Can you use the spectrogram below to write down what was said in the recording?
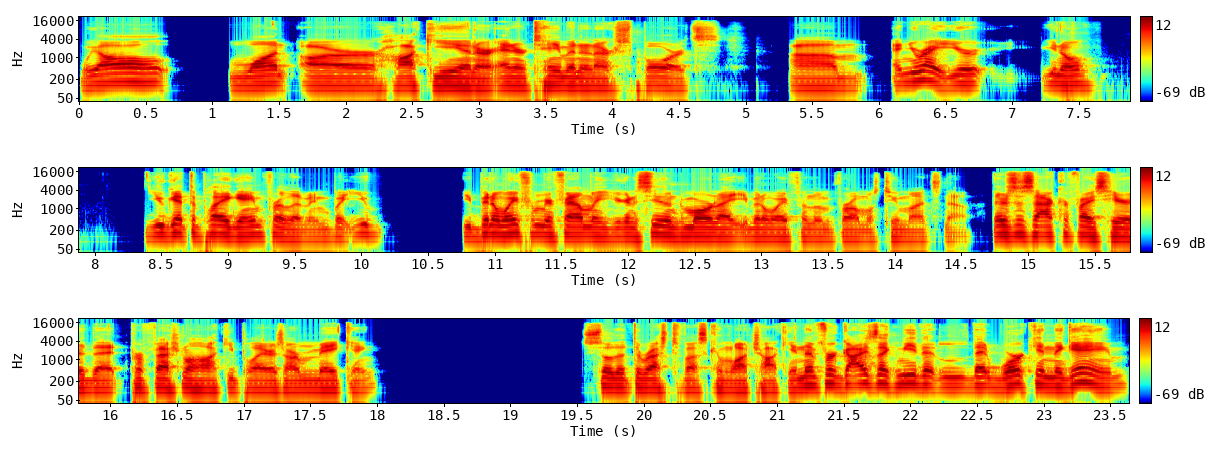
We all want our hockey and our entertainment and our sports. Um, and you're right. You're, you know, you get to play a game for a living, but you you've been away from your family. You're going to see them tomorrow night. You've been away from them for almost two months now. There's a sacrifice here that professional hockey players are making so that the rest of us can watch hockey. And then for guys like me that that work in the game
